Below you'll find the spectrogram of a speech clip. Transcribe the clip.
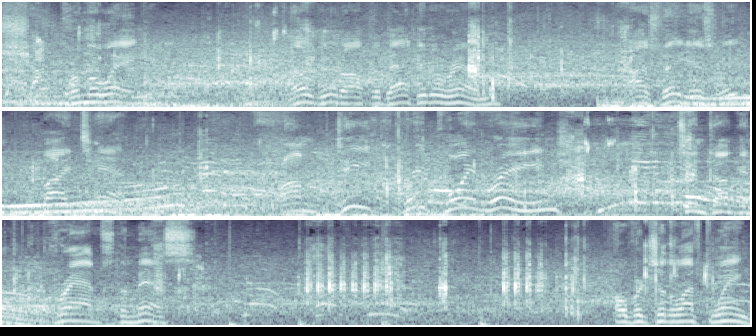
Shot from the wing. No good off the back of the rim. Las Vegas leading by 10. From deep three-point range, Tim Duncan grabs the miss. Over to the left wing.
